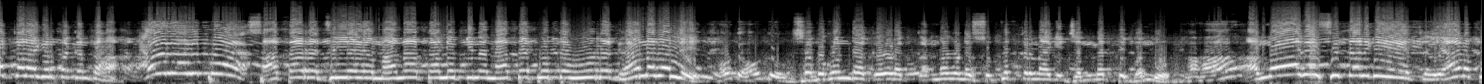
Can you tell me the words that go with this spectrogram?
ಮಕ್ಕಳಾಗಿರ್ತಕ್ಕಂತಹ ಸಾತಾರ ಜಿಲ್ಲೆಯ ಮಾನಾ ತಾಲೂಕಿನ ನಾತೆಪುತ್ತ ಊರ ಗ್ರಾಮದಲ್ಲಿ ಹೌದು ಹೌದು. ಜಬಗೊಂಡ ಗೌಡ ಕನ್ನವನ ಸುಪುತ್ರನಾಗಿ ಜನ್ಮೆತ್ತಿ ಬಂದು ಅಮೋಘ ಸಿದ್ಧನಿಗೆ ಯಾರತ್ತ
